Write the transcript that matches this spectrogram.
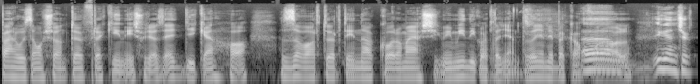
párhuzamosan több frekin is, hogy az egyiken, ha zavar történne, akkor a másik még mindig ott legyen. Tehát legyen vonal. Ö, igen, csak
